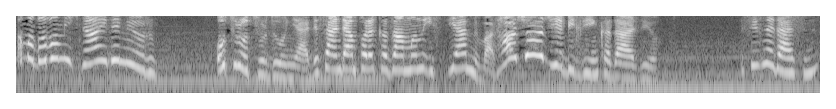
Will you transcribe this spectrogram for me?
Ama babamı ikna edemiyorum. Otur oturduğun yerde senden para kazanmanı isteyen mi var? Harca harcayabildiğin kadar diyor. Siz ne dersiniz?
